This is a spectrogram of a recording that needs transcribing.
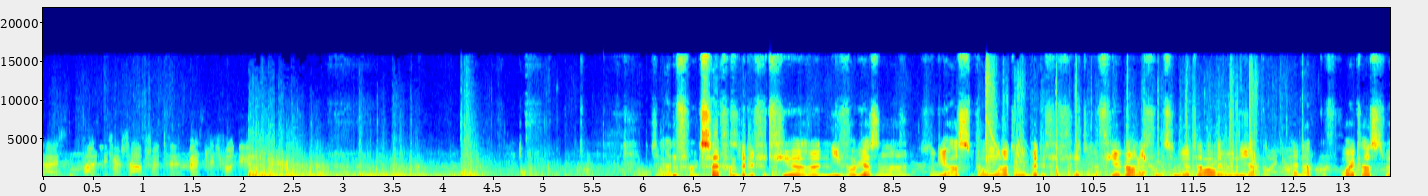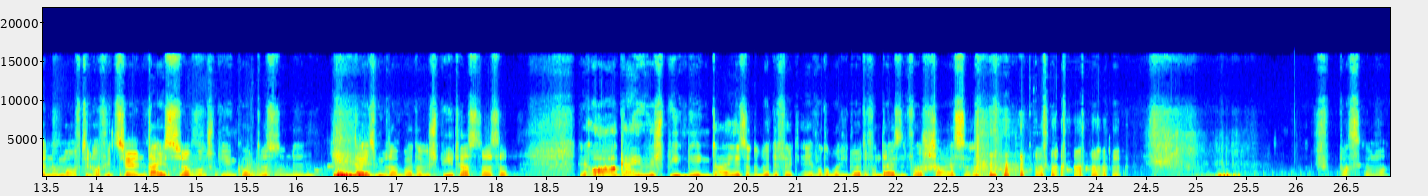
Da ist ein feindlicher Scharfschütze, westlich von dir. Die Anfangszeit von Battlefield 4 äh, nie vergessen. Äh. So die ersten paar Monate, wo Battlefield 4 gar nicht funktioniert hat, Oh. wenn du dich ab, einen abgefreut hast, wenn du mal auf den offiziellen DICE-Servern spielen konntest und den DICE-Mitarbeiter gespielt hast, weißt du? Oh geil, wir spielen gegen DICE und im Endeffekt, ey, warte mal, die Leute von DICE sind voll scheiße. Spaß gemacht.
